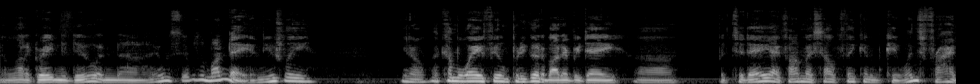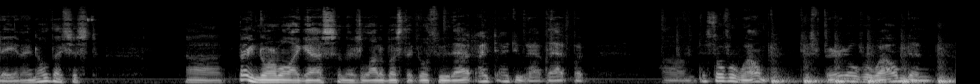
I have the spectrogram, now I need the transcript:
Got a lot of grading to do, and uh, it was it was a Monday. And usually, you know, I come away feeling pretty good about every day. Uh, but today I found myself thinking, okay, when's Friday? And I know that's just uh, very normal, I guess, and there's a lot of us that go through that. I, I do have that, but um, just overwhelmed, just very overwhelmed, and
